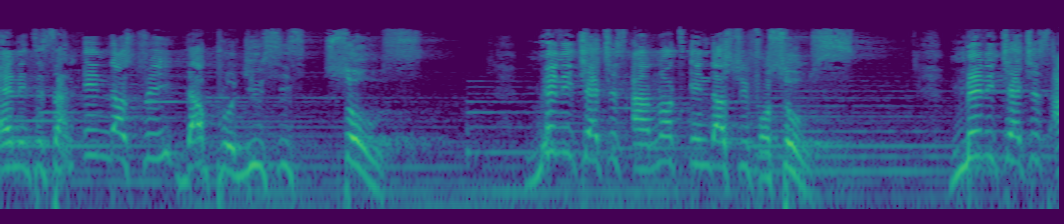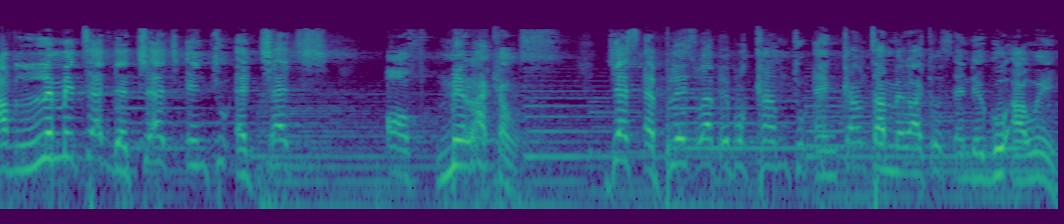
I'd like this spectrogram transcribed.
and it is an industry that produces souls. Many churches are not industry for souls. Many churches have limited the church into a church of miracles. Just a place where people come to encounter miracles and they go away.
